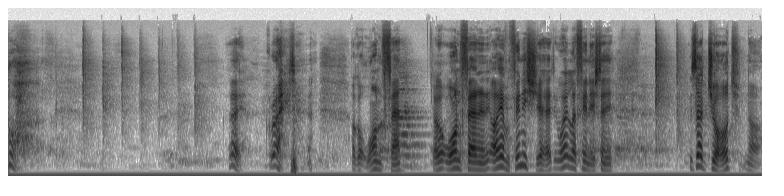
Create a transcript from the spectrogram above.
hey, great. I got one fan. I got one fan, and I haven't finished yet. Wait till I finish. Is that George? No.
